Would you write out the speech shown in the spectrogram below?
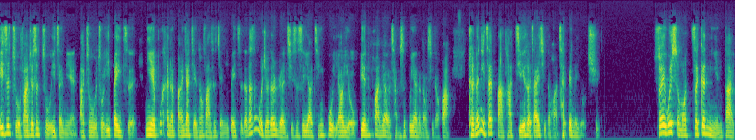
一直煮饭就是煮一整年啊，煮煮一辈子，你也不可能帮人家剪头发是剪一辈子的。但是我觉得人其实是要进步，要有变换，要有尝试不一样的东西的话，可能你再把它结合在一起的话，才变得有趣。所以为什么这个年代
